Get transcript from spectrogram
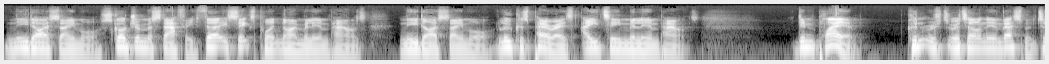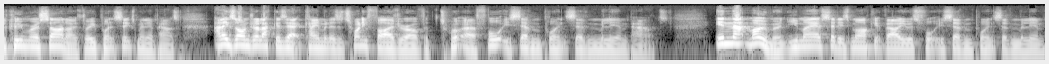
Need I say more? Shkodran Mustafi, £36.9 million. Need I say more? Lucas Perez, £18 million. Didn't play him. Couldn't re- return on the investment. Takuma Asano, £3.6 million. Alexandre Lacazette came in as a 25 year old for tw- uh, £47.7 million. In that moment, you may have said his market value was £47.7 million.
